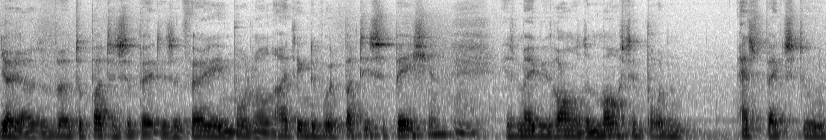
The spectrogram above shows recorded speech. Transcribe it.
Yeah, yeah. the- To participate is a very important one. I think the word participation is maybe one of the most important aspects to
